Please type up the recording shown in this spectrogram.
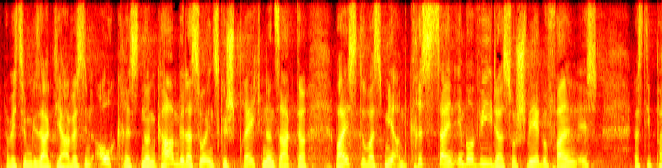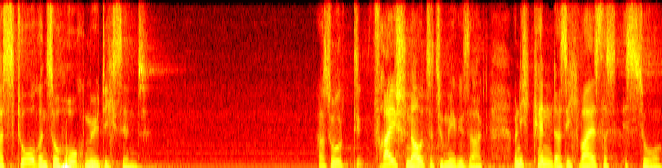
Dann habe ich zu ihm gesagt, ja, wir sind auch Christen. Dann kamen wir da so ins Gespräch und dann sagt er, weißt du, was mir am Christsein immer wieder so schwer gefallen ist, dass die Pastoren so hochmütig sind. Hat so frei Schnauze zu mir gesagt. Und ich kenne das, ich weiß, das ist so.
